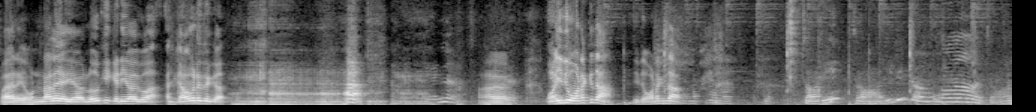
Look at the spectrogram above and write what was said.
பாரு உன்னால லோகி கடி வாங்குவா கவனத்துக்கோ என்ன இது உனக்கு தான் இது உனக்கு தான் சாரி சாரி சாரி.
